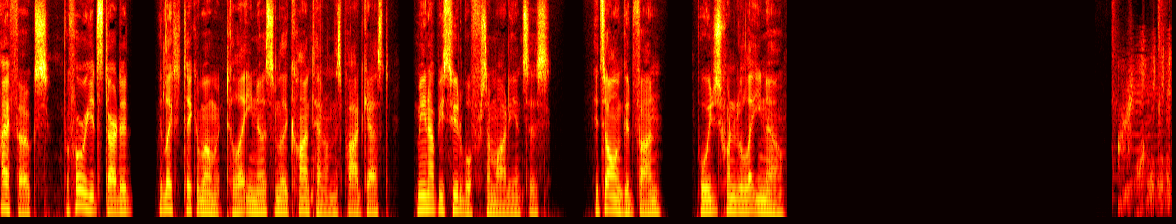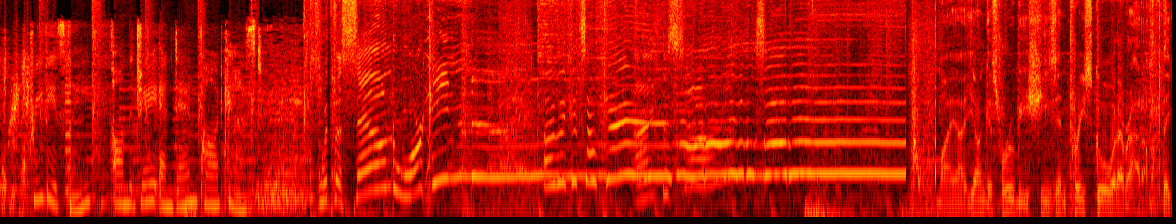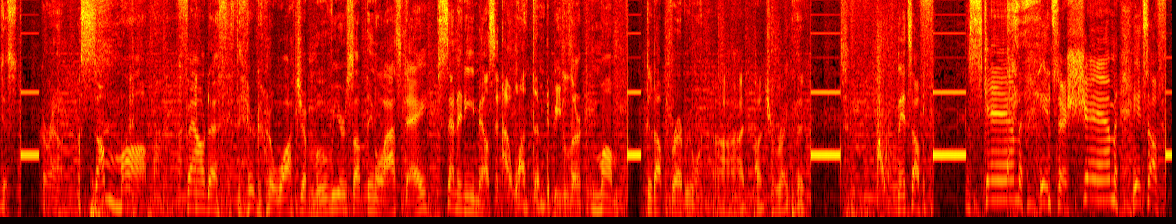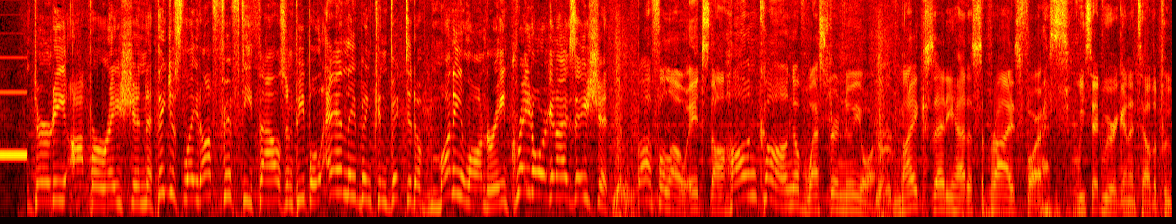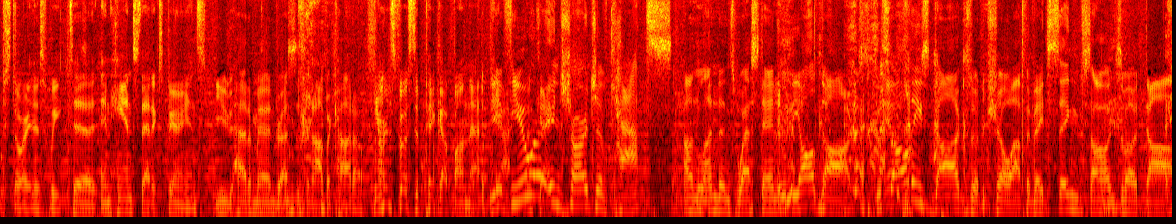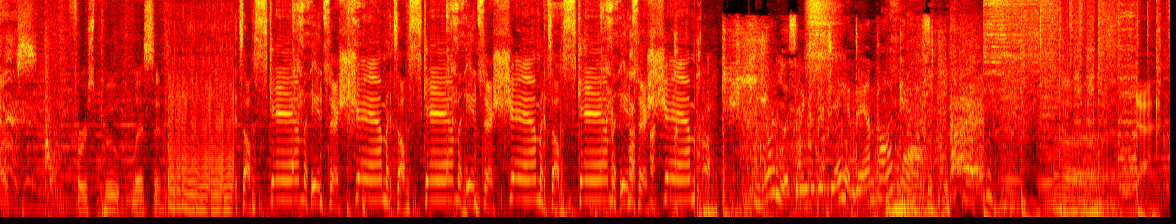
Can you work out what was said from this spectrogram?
Hi, folks. Before we get started, we'd like to take a moment to let you know some of the content on this podcast may not be suitable for some audiences. It's all in good fun, but we just wanted to let you know. Previously on the Jay and Dan podcast. With the sound working? I think it's okay. I think the sound, My uh, youngest Ruby, she's in preschool, whatever. I don't know. They just around. Some mom found out that they're going to watch a movie or something the last day. Sent an email, said, I want them to be learned. Mom it up for everyone. Uh, I'd punch her right in the. It's a scam. It's a sham. It's a dirty operation. They just laid off 50,000 people and they've been convicted of money laundering. Great organization. Buffalo, it's the Hong Kong of Western New York. Mike said he had a surprise for us. We said we were going to tell the poop story this week to enhance that experience. You had a man dressed as an avocado. You weren't supposed to pick up on that. If you were okay. in charge of cats on London's West End, it would be all dogs. Just all these dogs would show up and they'd sing songs about dogs. First poop, listen. It's a scam. It's a sham. It's a scam. It's a sham. It's a scam. It's a sham. You're listening to the Jay and Dan podcast. Uh, dance.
